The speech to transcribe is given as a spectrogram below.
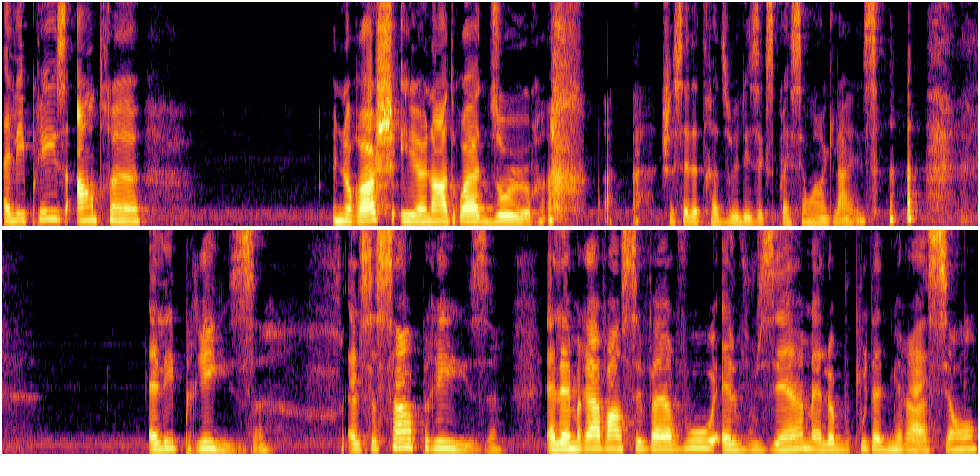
elle est prise entre une roche et un endroit dur. J'essaie de traduire les expressions anglaises. elle est prise. Elle se sent prise. Elle aimerait avancer vers vous, elle vous aime, elle a beaucoup d'admiration,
